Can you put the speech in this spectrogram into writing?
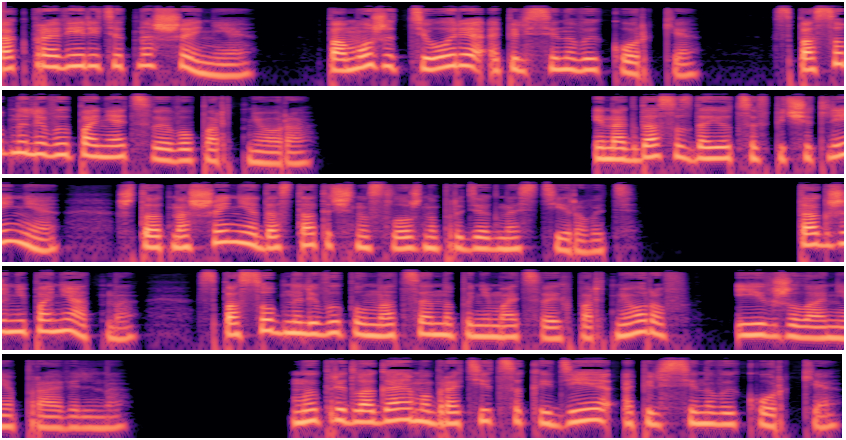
Как проверить отношения? Поможет теория апельсиновой корки. Способны ли вы понять своего партнера? Иногда создается впечатление, что отношения достаточно сложно продиагностировать. Также непонятно, способны ли вы полноценно понимать своих партнеров и их желания правильно. Мы предлагаем обратиться к идее апельсиновой корки,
